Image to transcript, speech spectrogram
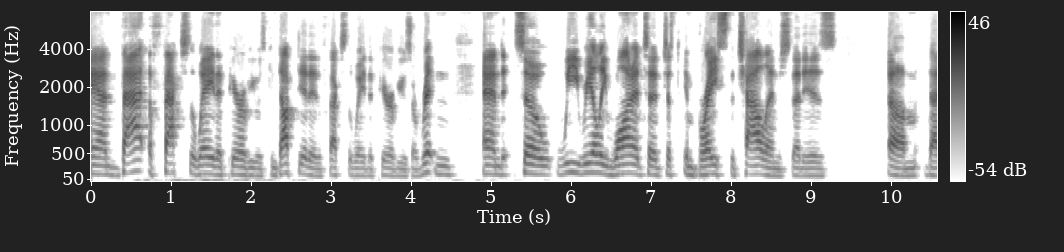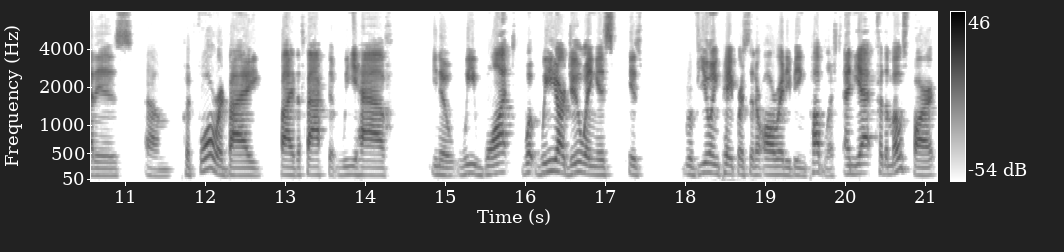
And that affects the way that peer review is conducted. It affects the way that peer reviews are written. And so we really wanted to just embrace the challenge that is um, that is um, put forward by by the fact that we have, you know, we want what we are doing is is reviewing papers that are already being published, and yet for the most part,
